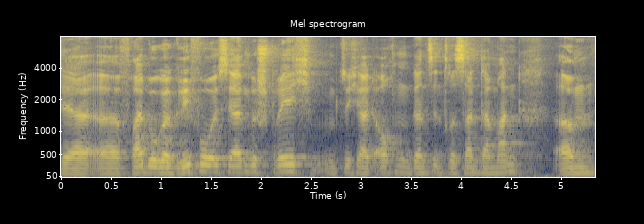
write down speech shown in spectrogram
Der äh, Freiburger Grifo ist ja im Gespräch, mit Sicherheit auch ein ganz interessanter Mann. Ähm,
